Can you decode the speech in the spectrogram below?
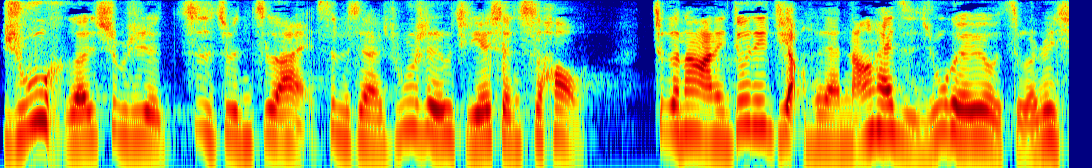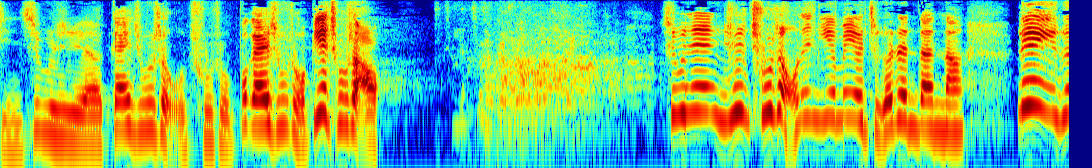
如何是不是自尊自爱，是不是？如何洁身自好。这个那的都得讲出来，男孩子如何要有责任心，是不是？该出手出手，不该出手别出手，是不是？你说出手的，你也没有责任担当。另一个，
